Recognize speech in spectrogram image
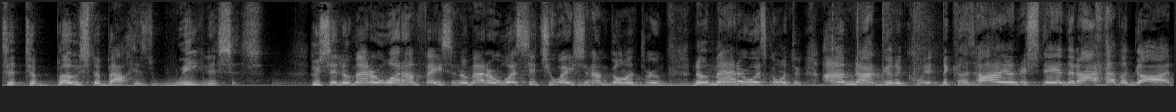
to, to boast about his weaknesses who said, No matter what I'm facing, no matter what situation I'm going through, no matter what's going through, I'm not going to quit because I understand that I have a God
